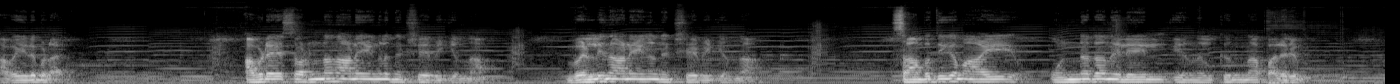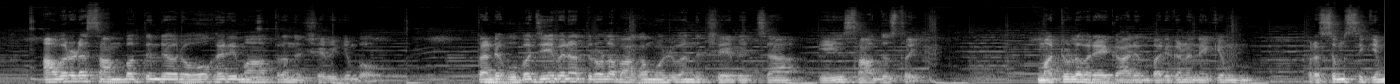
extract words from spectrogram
അവൈലബിളായിരുന്നു അവിടെ സ്വർണ നാണയങ്ങൾ നിക്ഷേപിക്കുന്ന വെള്ളി നാണയങ്ങൾ നിക്ഷേപിക്കുന്ന സാമ്പത്തികമായി ഉന്നത നിലയിൽ നിൽക്കുന്ന പലരും അവരുടെ സമ്പത്തിന്റെ ഒരു ഓഹരി മാത്രം നിക്ഷേപിക്കുമ്പോൾ തന്റെ ഉപജീവനത്തിലുള്ള വക മുഴുവൻ നിക്ഷേപിച്ച ഈ സാധു സ്ത്രീ മറ്റുള്ളവരെക്കാളും പരിഗണനയ്ക്കും പ്രശംസിക്കും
